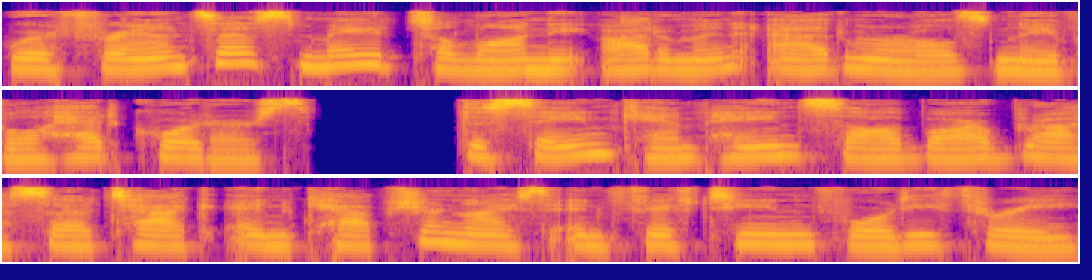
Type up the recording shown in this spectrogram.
where Francis made Toulon the Ottoman admiral's naval headquarters. The same campaign saw Barbarossa attack and capture Nice in 1543.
